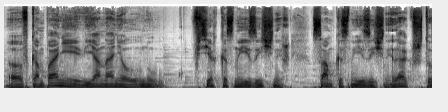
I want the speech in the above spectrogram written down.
э, в компании я нанял ну, всех косноязычных, сам косноязычный, да, что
